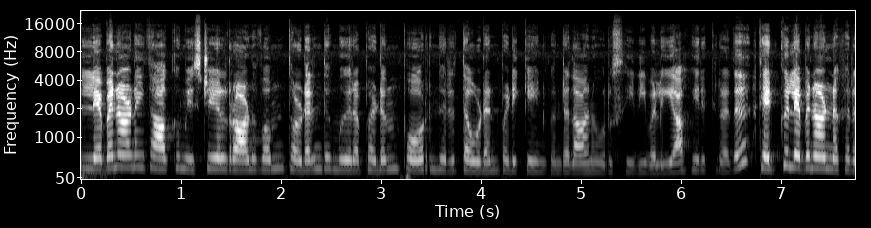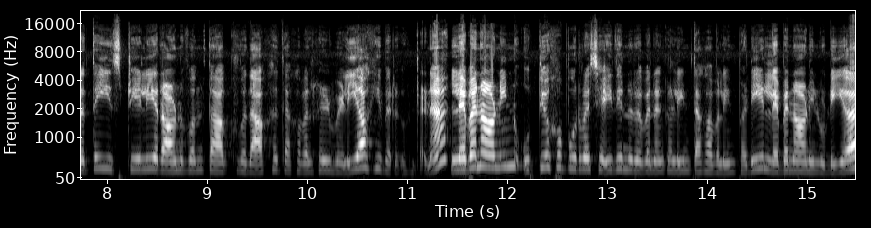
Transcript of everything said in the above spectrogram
லெபனானை தாக்கும் இஸ்ரேல் ராணுவம் தொடர்ந்து மீறப்படும் போர் நிறுத்த உடன்படிக்கை என்கின்றதான ஒரு செய்தி வெளியாக இருக்கிறது. தெற்கு லெபனான் நகரத்தை இஸ்ரேலிய ராணுவம் தாக்குவதாக தகவல்கள் வெளியாகி வருகின்றன. லெபனானின் உத்தியோகபூர்வ செய்தி நிறுவனங்களின் தகவலின்படி லெபனானினுடைய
